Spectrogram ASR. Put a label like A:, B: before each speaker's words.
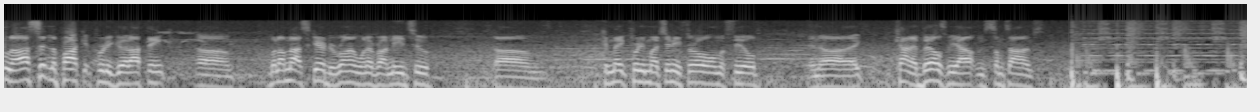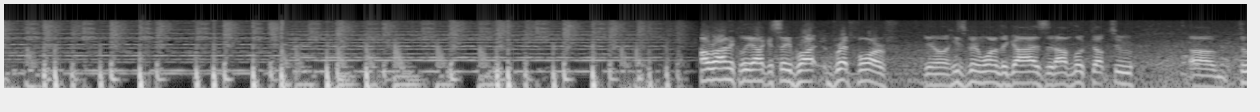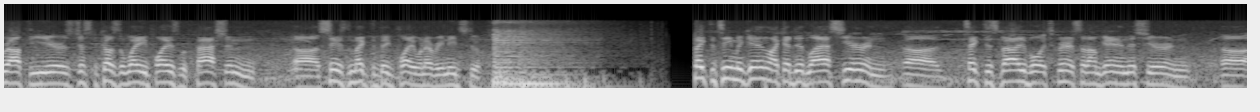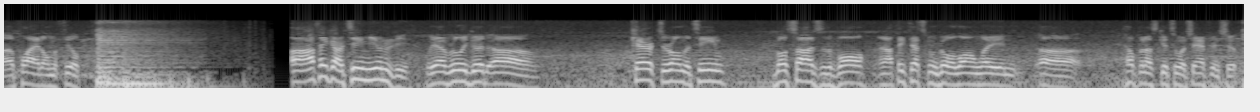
A: Uh, I sit in the pocket pretty good, I think, um, but I'm not scared to run whenever I need to. Um, I can make pretty much any throw on the field, and uh, it kind of bails me out and sometimes. Ironically, I could say Brett Favre. You know, he's been one of the guys that I've looked up to um, throughout the years, just because the way he plays with passion and uh, seems to make the big play whenever he needs to. Make the team again like I did last year and uh, take this valuable experience that I'm gaining this year and uh, apply it on the field. Uh, I think our team unity. We have really good uh, character on the team, both sides of the ball, and I think that's going to go a long way in uh, helping us get to a championship.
